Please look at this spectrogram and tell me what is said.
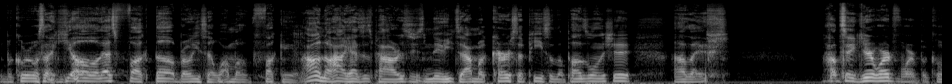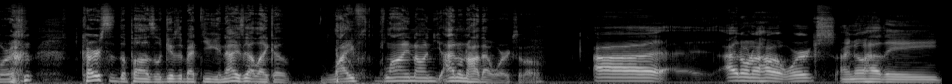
Bakura was like, "Yo, that's fucked up, bro." He said, "Well, I'm a fucking. I don't know how he has his power. This is just new." He said, "I'm gonna curse a piece of the puzzle and shit." I was like, "I'll take your word for it, Bakura." Curses the puzzle, gives it back to you. Now he's got like a lifeline on you. I don't know how that works at all. Uh, I don't know how it works. I know how they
